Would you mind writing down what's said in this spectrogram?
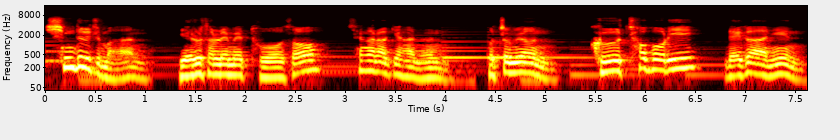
힘들지만 예루살렘에 두어서 생활하게 하는 어쩌면 그 처벌이 내가 아닌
